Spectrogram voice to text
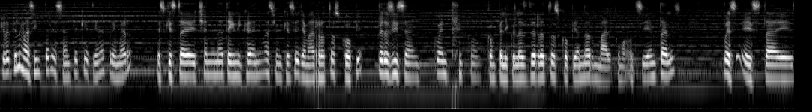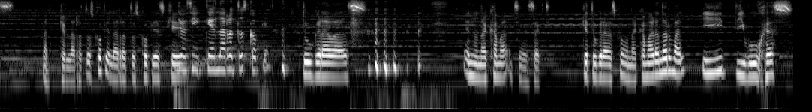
creo que lo más interesante que tiene primero es que está hecha en una técnica de animación que se llama rotoscopia, pero si se dan cuenta con, películas de rotoscopia normal como occidentales, pues esta es bueno, ¿qué es la rotoscopia? La rotoscopia es que... Yo sí, ¿qué es la rotoscopia? Tú grabas en una cámara... Sí, exacto que tú grabas con una cámara normal y dibujas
